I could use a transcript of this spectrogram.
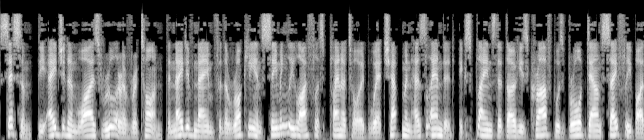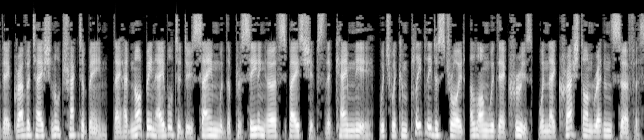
Sessom, the aged and wise ruler of Rehton the native name for the rocky and seemingly lifeless planetoid where Chapman has landed, explains that though his craft was brought down safely by their gravitational tractor beam, they had not been able to do same with the preceding Earth spaceships that came near, which were completely destroyed, along with their crews, when they crashed on Rehton's surface.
